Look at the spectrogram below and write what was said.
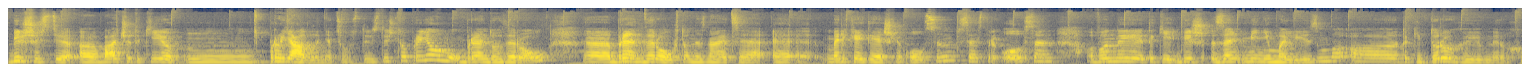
більшості е, бачу такі проявлення цього стилістичного прийому у бренду The Row. Е, Бренд The Row, хто не знає, це е, Mary Kate і Ешлі Олсен, сестри Олсен. Вони такі більш за мінімалізм, такий дорогий в них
